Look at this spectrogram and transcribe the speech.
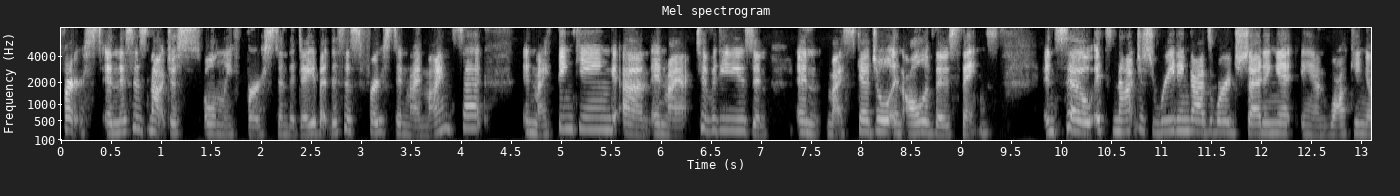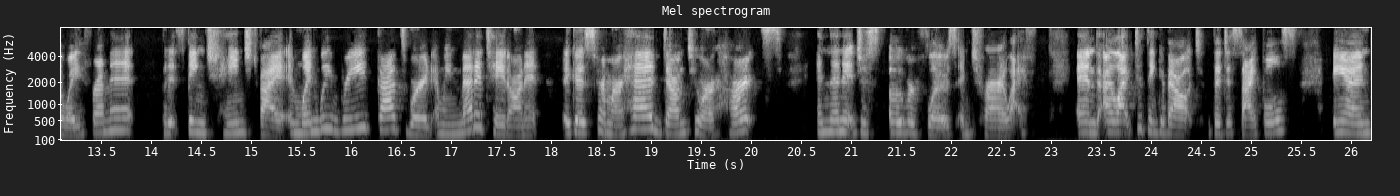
first. And this is not just only first in the day, but this is first in my mindset, in my thinking, um, in my activities, and, and my schedule, and all of those things. And so it's not just reading God's word, shutting it, and walking away from it, but it's being changed by it. And when we read God's word and we meditate on it, it goes from our head down to our hearts and then it just overflows into our life. And I like to think about the disciples, and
